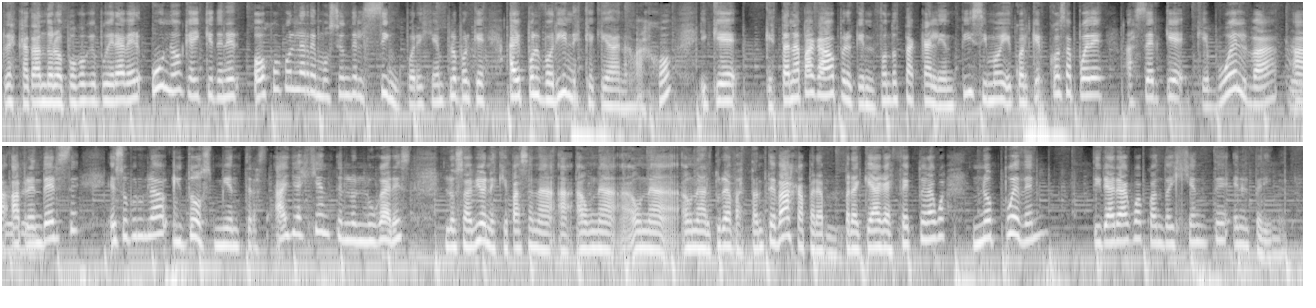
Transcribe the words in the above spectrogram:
rescatando lo poco que pudiera haber. Uno, que hay que tener ojo con la remoción del zinc, por ejemplo, porque hay polvorines que quedan abajo y que, que están apagados, pero que en el fondo está calientísimo y cualquier cosa puede hacer que, que vuelva a, a prenderse. Eso por un lado. Y dos, mientras haya gente en los lugares, los aviones que pasan a, a- a una, a, una, a unas alturas bastante bajas para, para que haga efecto el agua, no pueden tirar agua cuando hay gente en el perímetro.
